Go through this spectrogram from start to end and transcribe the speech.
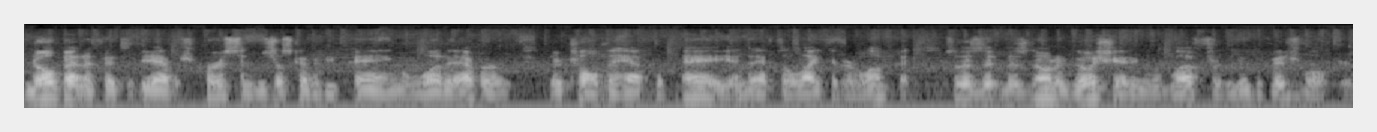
no benefit to the average person who's just going to be paying whatever they're told they have to pay and they have to like it or lump it. So there's there's no negotiating room left for the individual here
